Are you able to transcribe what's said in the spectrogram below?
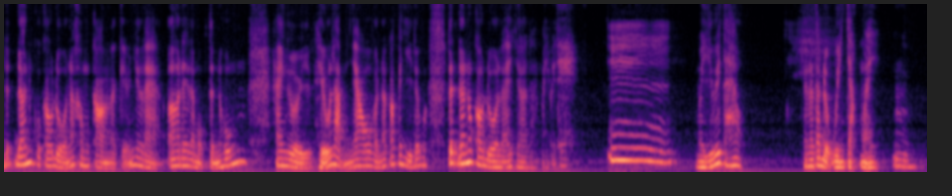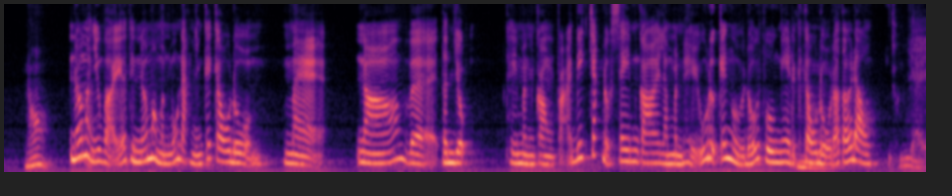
đích đến của câu đùa nó không còn là kiểu như là ơ đây là một tình huống hai người hiểu lầm nhau và nó có cái gì đó đích đến của câu đùa lại giờ là mày phải đè Ừ. mày dưới tao. Cho nên tao được quyền chọc mày. No nếu mà như vậy thì nếu mà mình muốn đặt những cái câu đùa mà nó về tình dục thì mình còn phải biết chắc được xem coi là mình hiểu được cái người đối phương nghe được cái câu đùa đó tới đâu. Đúng vậy.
